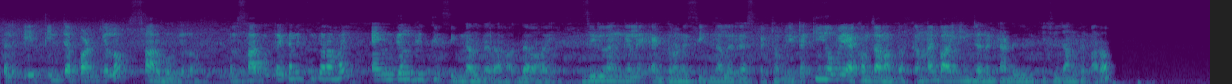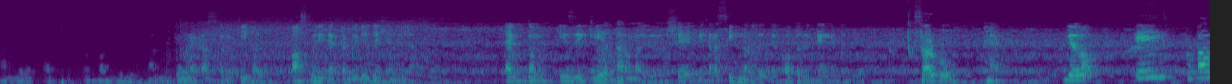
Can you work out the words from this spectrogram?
তাহলে এই তিনটা পার্ট গেল সার্ভো গেল। তাহলে সার্ভোতে এখানে কি করা হয়? অ্যাঙ্গেল ভিত্তিক সিগন্যাল দেওয়া হয় দেওয়া হয়। জিরো অ্যাঙ্গেলে এক ধরনের সিগন্যালের রেসপেক্ট হবে। এটা কি হবে এখন জানার দরকার নাই বা ইন্টারনেট ঘাটে যদি কিছু জানতে পারো। সার্ভোর একটা ছোট্ট শর্ট ভিডিও সার্ভো কেমনে কাজ করে কী হয়? পাঁচ মিনিট একটা ভিডিও দেখে নিলাম একদম ইজি ক্লিয়ার ধারণা হয়ে যাবে। সে এখানে সিগন্যাল দিয়েছে কত ডিগ্রি অ্যাঙ্গেল সার্ভো হ্যাঁ গেল। এই টোটাল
